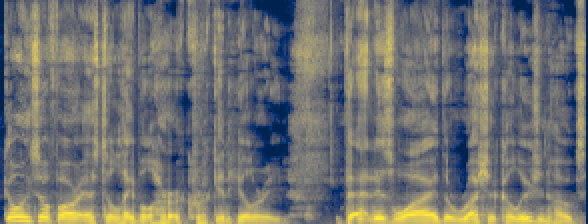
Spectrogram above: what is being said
going so far as to label her crooked Hillary. That is why the Russia collusion hoax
